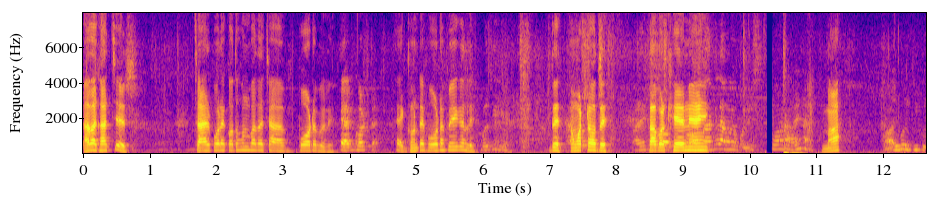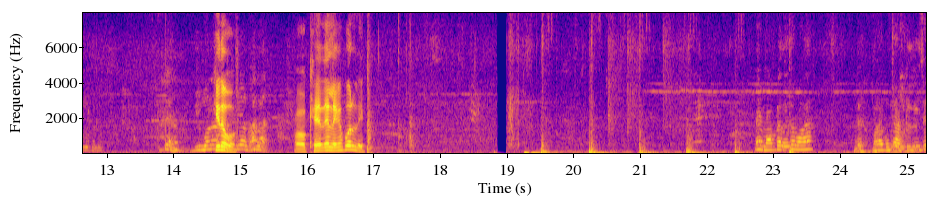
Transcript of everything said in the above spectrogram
দাদা খাচ্ছিস? চায়ের পরে কতক্ষণ বাদে চা পরোটা পেলে? এক ঘণ্টা। এক ঘন্টায় পরোটা পেয়ে গেলে? দে আমারটাও দে। তারপর খেয়ে নেই না? কি দেবো? ও খেয়ে দিয়ে লেগে পড়লি? এই মগটা দে তো মারা মারা গুছা আটকে নিচে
